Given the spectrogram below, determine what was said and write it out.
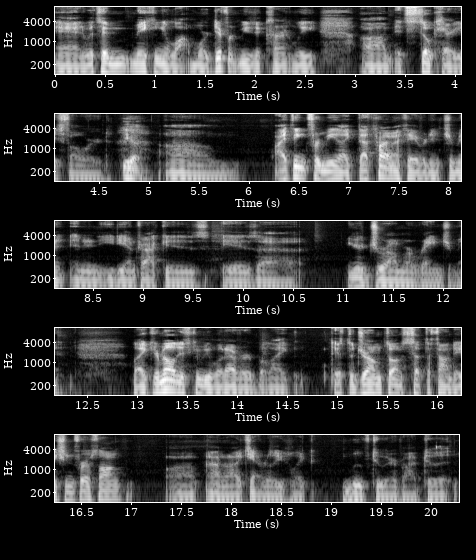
And with him making a lot more different music currently, um, it still carries forward. Yeah. Um, I think for me, like that's probably my favorite instrument in an EDM track is is uh, your drum arrangement. Like your melodies can be whatever, but like if the drums don't set the foundation for a song, uh, I don't know. I can't really like move to it or vibe to it.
